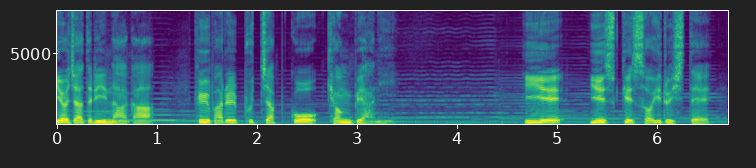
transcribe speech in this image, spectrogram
여자들이 나가 그 발을 붙잡고 경배하니 이에 예수께서 이르시되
